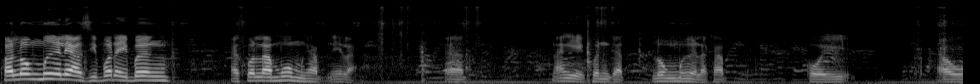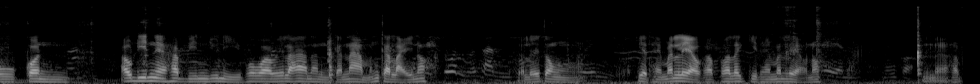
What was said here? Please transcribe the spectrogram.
พอลงมือแล้วสิบ่ได้เบิ่งอะคนละมุมครับนี่แหละอ่านางเอกเพิ่นก็ลงมือแล้วครับโกยเอาก้อน เอาดินเนี่ยครับดินอยู่นี่เพราะว่าเวลานั้นก็น้ำมันก็ไหลเนาะก็เลยต้องเฮ็ดให้มันแล้วครับภารกิจให้มันแล้วเนาะนี่นะครับ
